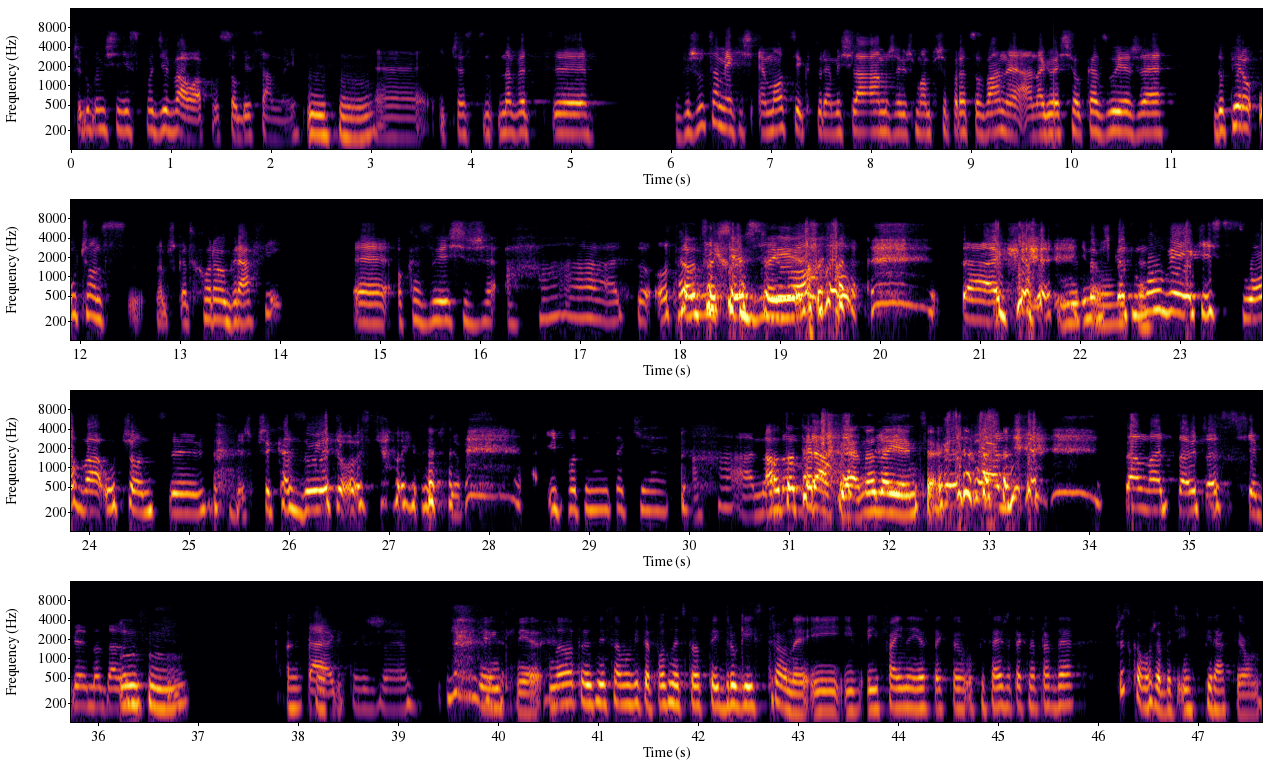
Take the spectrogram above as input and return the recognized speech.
czego bym się nie spodziewała po sobie samej. Mm-hmm. I często nawet e, wyrzucam jakieś emocje, które myślałam, że już mam przepracowane, a nagle się okazuje, że dopiero ucząc na przykład choreografii, e, okazuje się, że aha, to o to, to chodziło. Jest. Tak. I na przykład mówię jakieś słowa ucząc, y, wiesz, przekazuję to swoim uczniom. I potem mam takie, aha, no Autoterapia na zajęciach. Dokładnie. Sama cały czas siebie nadal. Mm -hmm. okay. Tak, także... Pięknie. No to jest niesamowite poznać to od tej drugiej strony i, i, i fajne jest, jak to opisałeś, że tak naprawdę wszystko może być inspiracją.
